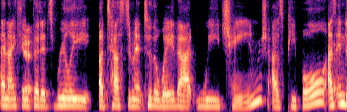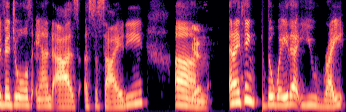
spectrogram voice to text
And I think yes. that it's really a testament to the way that we change as people, as individuals, and as a society. Um, yes. And I think the way that you write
